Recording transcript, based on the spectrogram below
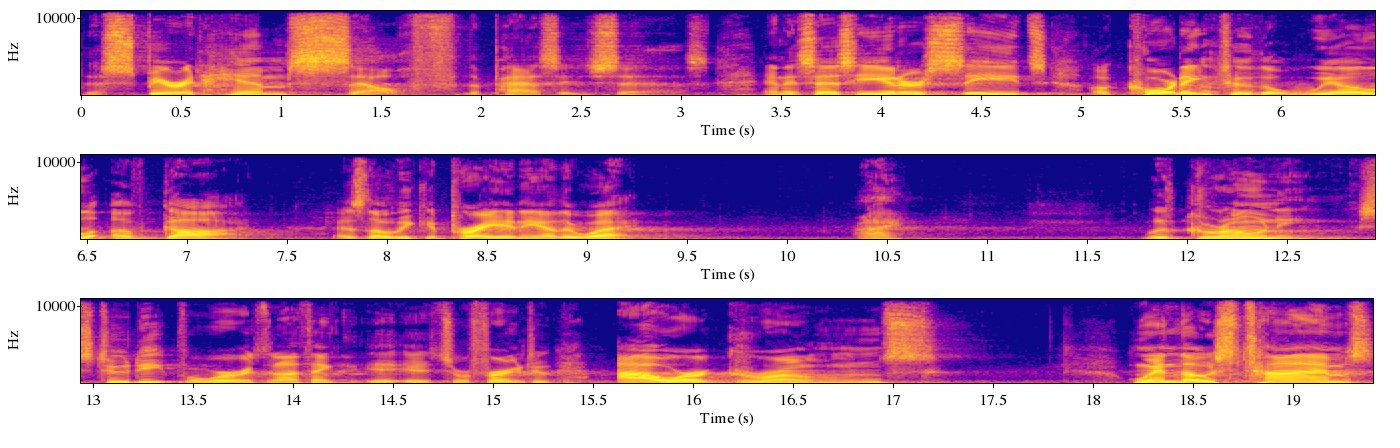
The Spirit Himself, the passage says. And it says He intercedes according to the will of God as though he could pray any other way, right? With groanings too deep for words. And I think it's referring to our groans when those times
